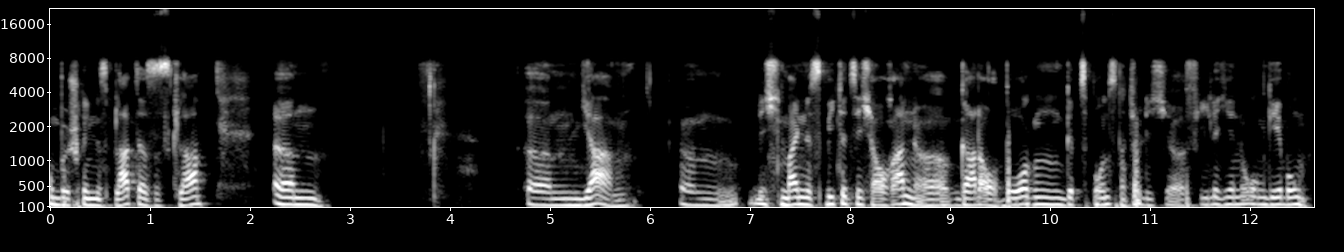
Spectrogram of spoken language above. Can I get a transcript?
unbeschriebenes Blatt, das ist klar. Ähm, ähm, ja, ähm, ich meine, es bietet sich auch an. Äh, gerade auch Burgen gibt es bei uns natürlich äh, viele hier in der Umgebung.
